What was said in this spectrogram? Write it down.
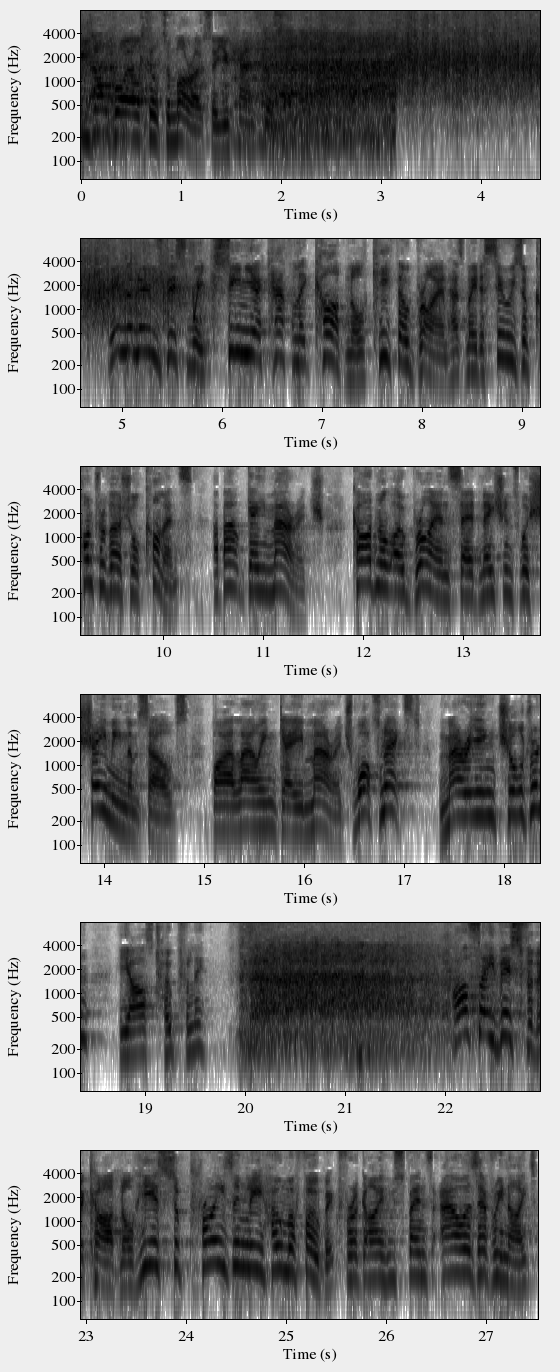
she's not royal till tomorrow, so you can still her. In the news this week, senior Catholic Cardinal Keith O'Brien has made a series of controversial comments about gay marriage. Cardinal O'Brien said nations were shaming themselves by allowing gay marriage. What's next? Marrying children? He asked hopefully. I'll say this for the Cardinal. He is surprisingly homophobic for a guy who spends hours every night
